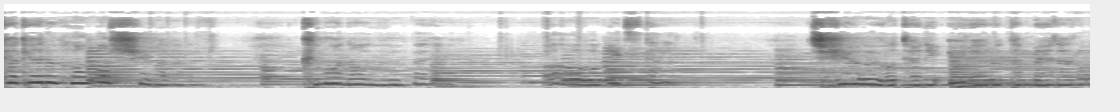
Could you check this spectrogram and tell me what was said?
かける星は雲の上 Oh いつか自由を手に入れるためだろ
